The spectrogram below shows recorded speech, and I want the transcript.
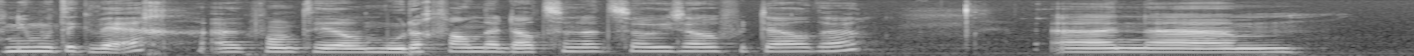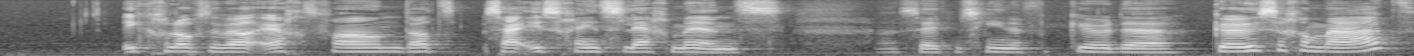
nu moet ik weg. Uh, ik vond het heel moedig van haar dat ze het sowieso vertelde. En um, ik geloofde wel echt van dat zij is geen slecht mens. Uh, ze heeft misschien een verkeerde keuze gemaakt,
